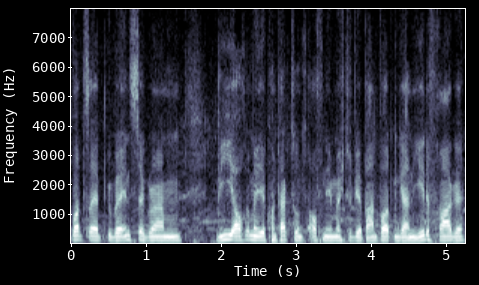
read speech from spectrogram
WhatsApp, über Instagram, wie auch immer ihr Kontakt zu uns aufnehmen möchtet. Wir beantworten gerne jede Frage.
